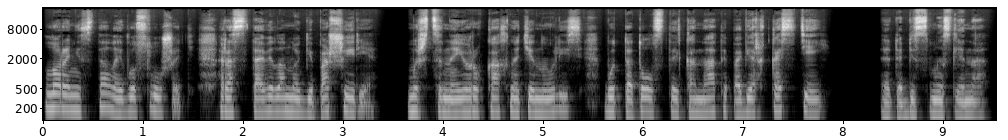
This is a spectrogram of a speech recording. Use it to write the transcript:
Лора не стала его слушать, расставила ноги пошире. Мышцы на ее руках натянулись, будто толстые канаты поверх костей. «Это бессмысленно», –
